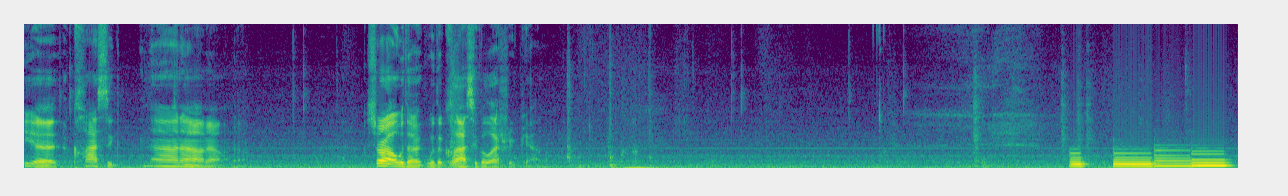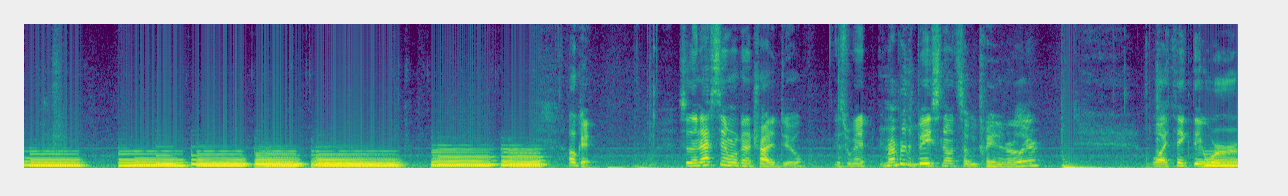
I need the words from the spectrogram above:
a classic. No, no, no, no. Start out with a with a classic electric piano. Okay. So the next thing we're going to try to do is we're going to remember the bass notes that we created earlier. Well, I think they were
